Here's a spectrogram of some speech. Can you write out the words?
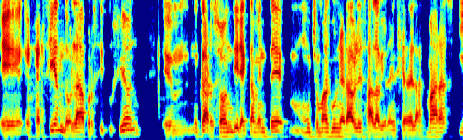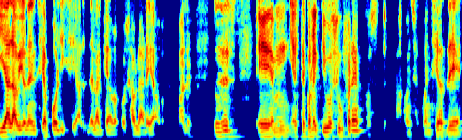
ejerciendo la prostitución, Em, claro, son directamente mucho más vulnerables a la violencia de las maras y a la violencia policial, de la que os hablaré ahora. Entonces, em, este colectivo sufre pues, las consecuencias de,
